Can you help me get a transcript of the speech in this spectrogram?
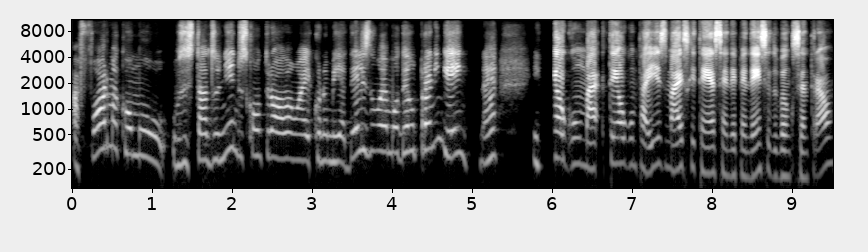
A forma como os Estados Unidos controlam a economia deles não é modelo para ninguém. Né? E... Tem, algum, tem algum país mais que tem essa independência do Banco Central?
